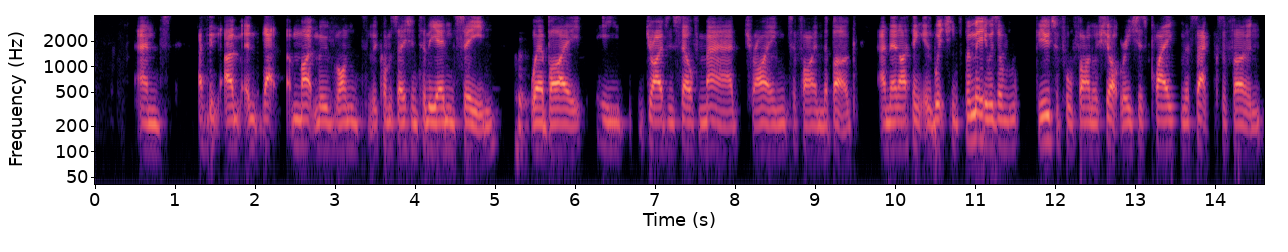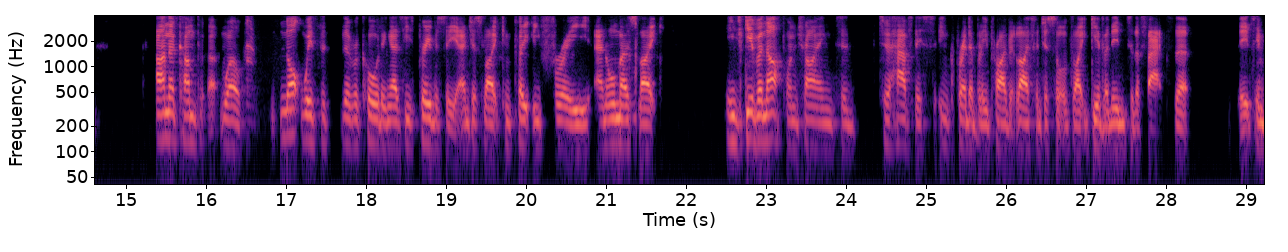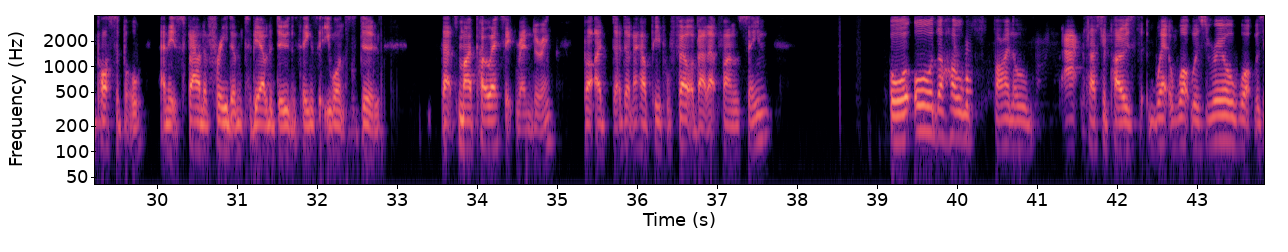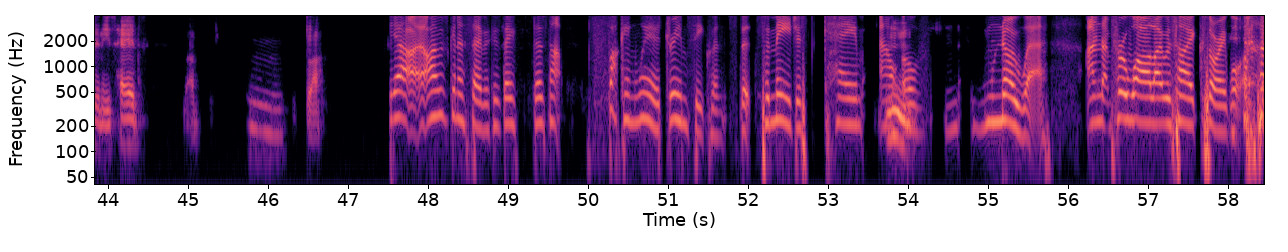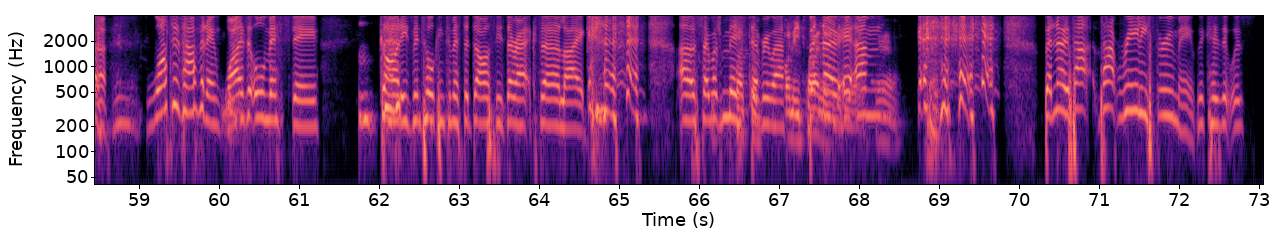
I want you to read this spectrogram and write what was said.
and I think I'm and that might move on to the conversation to the end scene whereby he drives himself mad trying to find the bug. And then I think, which for me was a beautiful final shot where he's just playing the saxophone, unaccompanied, uh, well, not with the, the recording as he's previously, and just like completely free and almost like he's given up on trying to to have this incredibly private life and just sort of like given into the fact that it's impossible and it's found a freedom to be able to do the things that he wants to do. That's my poetic rendering, but I, I don't know how people felt about that final scene or or the whole final act, I suppose. What was real, what was in his head, Hmm. blah. Yeah, I, I was gonna say because they there's that fucking weird dream sequence that for me just came out Mm. of n- nowhere. And for a while I was like, sorry, what what is happening? Why is it all misty? God, he's been talking to Mr. Darcy's director, like oh, so much mist Such everywhere. funny But no, it, um yeah. but no, that that really threw me because it was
